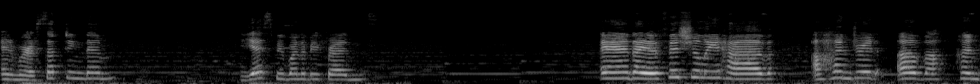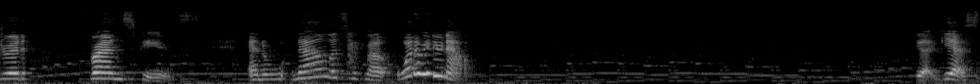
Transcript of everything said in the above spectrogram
and we're accepting them. Yes, we want to be friends. And I officially have a hundred of a hundred friends peeps. And now let's talk about what do we do now? Yeah, yes,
